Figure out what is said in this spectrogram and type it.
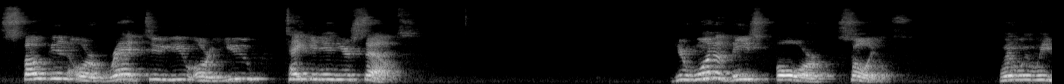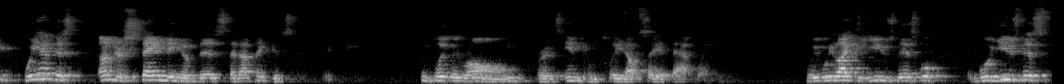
spoken or read to you or you take it in yourselves, you're one of these four soils. We, we, we, we have this understanding of this that I think is completely wrong or it's incomplete. I'll say it that way. We, we like to use this. We'll, we'll use this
